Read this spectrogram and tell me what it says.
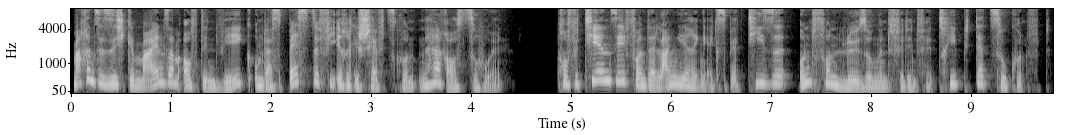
Machen Sie sich gemeinsam auf den Weg, um das Beste für Ihre Geschäftskunden herauszuholen. Profitieren Sie von der langjährigen Expertise und von Lösungen für den Vertrieb der Zukunft.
